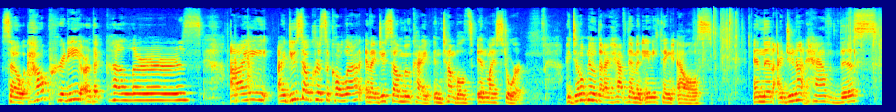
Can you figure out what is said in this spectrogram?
So how pretty are the colors? I I do sell chrysocolla and I do sell Mookaite in tumbles in my store. I don't know that I have them in anything else. And then I do not have this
